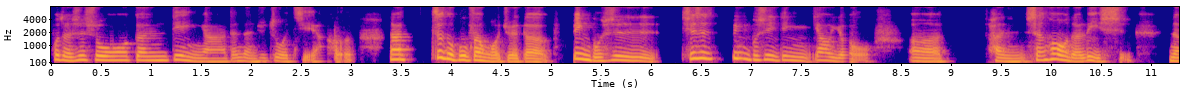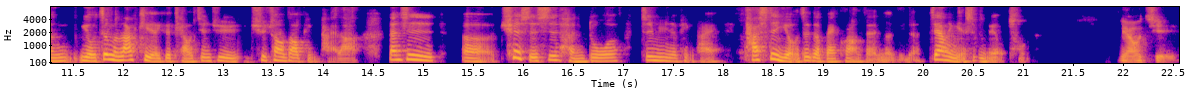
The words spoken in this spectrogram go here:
或者是说跟电影啊等等去做结合。那这个部分，我觉得并不是，其实并不是一定要有呃很深厚的历史，能有这么 lucky 的一个条件去去创造品牌啦。但是呃，确实是很多知名的品牌，它是有这个 background 在那里的，这样也是没有错的。了解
